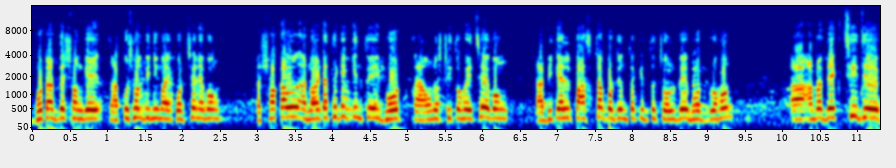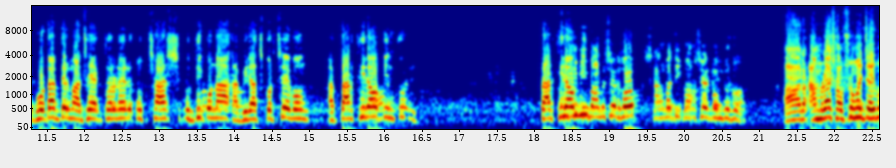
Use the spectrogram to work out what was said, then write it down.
ভোটারদের সঙ্গে কুশল বিনিময় করছেন এবং সকাল নয়টা থেকে কিন্তু এই ভোট অনুষ্ঠিত হয়েছে এবং বিকেল পাঁচটা পর্যন্ত কিন্তু চলবে ভোট গ্রহণ আমরা দেখছি যে ভোটারদের মাঝে এক ধরনের উচ্ছ্বাস উদ্দীপনা বিরাজ করছে এবং প্রার্থীরাও কিন্তু প্রার্থীরাও মানুষের হোক সাংবাদিক মানুষের বন্ধু হোক। আর আমরা সবসময় চাইব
